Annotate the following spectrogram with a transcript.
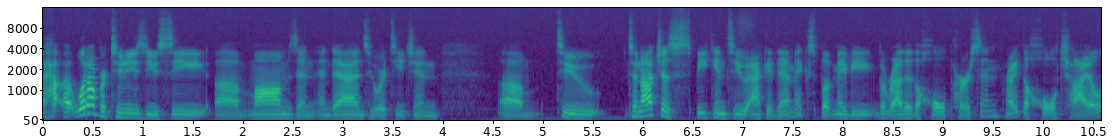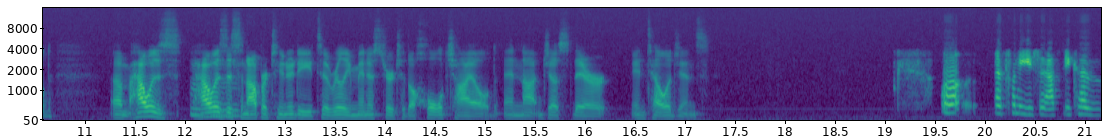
how, what opportunities do you see um, moms and, and dads who are teaching um, to to not just speak into academics, but maybe but rather the whole person, right? The whole child. Um, how is, mm-hmm. how is this mm-hmm. an opportunity to really minister to the whole child and not just their intelligence? Well, that's funny you should ask because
